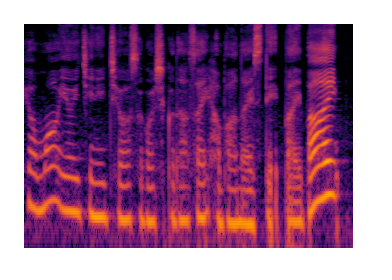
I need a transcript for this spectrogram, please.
今日も良い一日をお過ごしください。Have a nice day. バイバイ。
